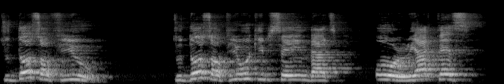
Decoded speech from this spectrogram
to those of you to those of you who keep saying that, oh, reactors,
